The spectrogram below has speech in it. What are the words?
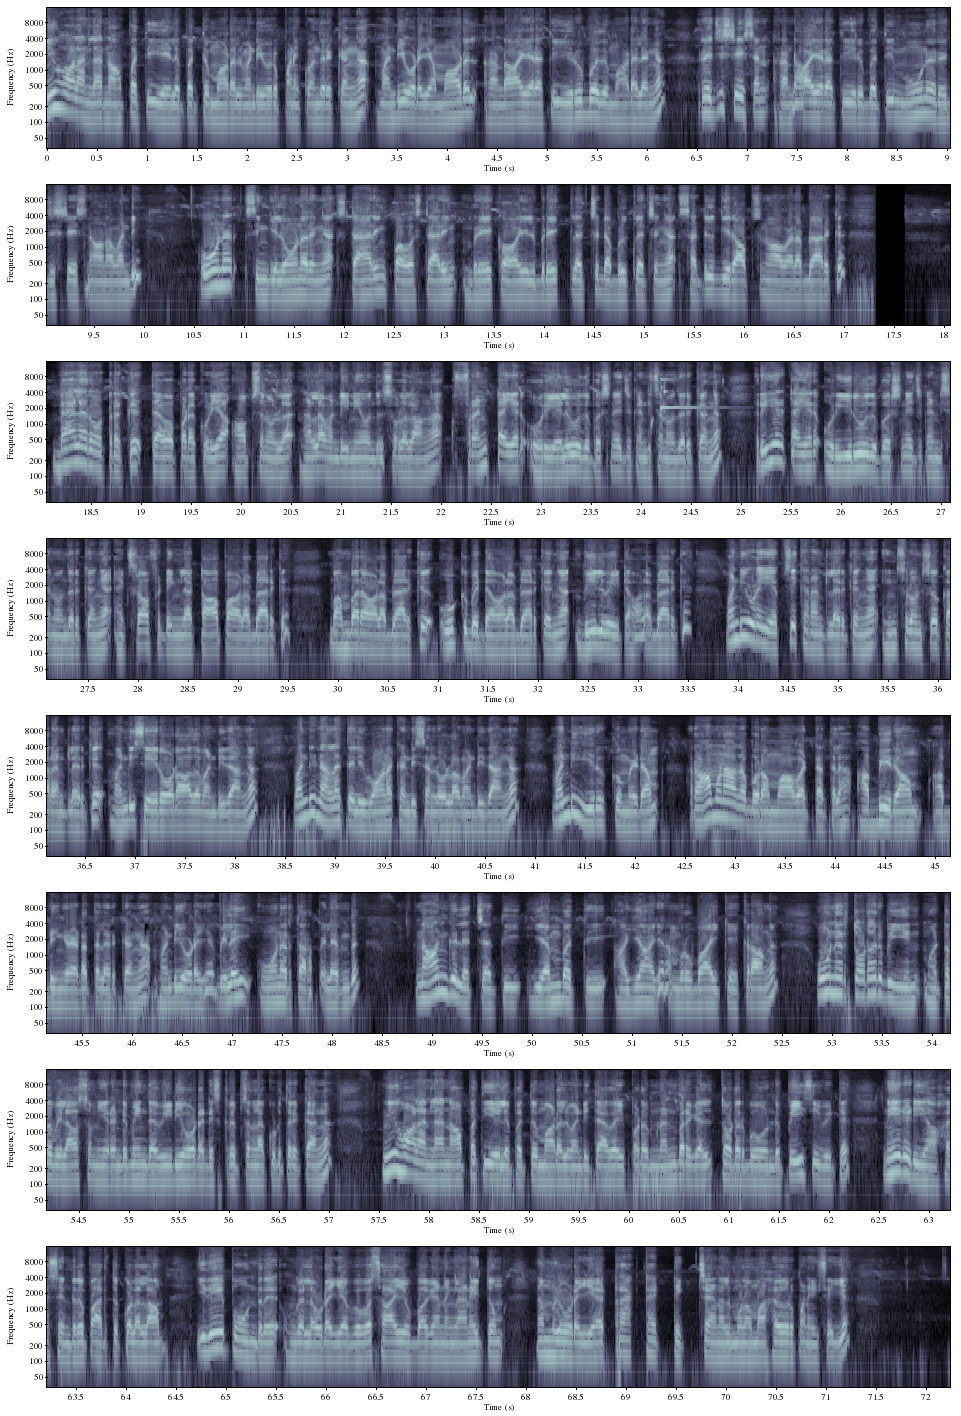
New ஹாலாண்டில் நாற்பத்தி ஏழு பத்து மாடல் வண்டி விற்பனைக்கு வந்திருக்குங்க. வண்டியுடைய மாடல் ரெண்டாயிரத்தி இருபது மாடலுங்க. ரெஜிஸ்ட்ரேஷன் ரெண்டாயிரத்தி இருபத்தி மூணு ரெஜிஸ்ட்ரேஷன் ஆன வண்டி. Owner single ஓனருங்க steering power steering brake oil brake clutch double கிளச்சுங்க shuttle gear ஆப்ஷனும் அவைலபிளாக இருக்குது பேலர் ஓட்டுறக்கு தேவைப்படக்கூடிய ஆப்ஷன் உள்ள நல்ல வண்டினே வந்து சொல்லலாங்க. ஃப்ரண்ட் டயர் ஒரு எழுபது பர்சன்டேஜ் கண்டிஷன் வந்து இருக்குங்க ரியர் டயர் ஒரு இருபது பர்சன்டேஜ் கண்டிஷன் வந்து இருக்குங்க எக்ஸ்ட்ரா ஃபிட்டிங்கில் டாப் அவைலபிளாக இருக்குது பம்பர் அவைலபிளாக இருக்குது ஊக்கு பெட் அவைலபிளாக இருக்குங்க. வீல் வெயிட் அவைலபிளாக இருக்குது வண்டியோட எஃப்சி கரண்ட்டில் இருக்குங்க. இன்சூரன்ஸும் கரண்ட்டில் இருக்குது வண்டி சேரோடாத வண்டி தாங்க வண்டி நல்ல தெளிவான கண்டிஷனில் உள்ள வண்டி தாங்க வண்டி இருக்கும் இடம் ராமநாதபுரம் மாவட்டத்தில் அபிராம் அப்படிங்கிற இடத்துல இருக்குங்க. வண்டியுடைய விலை ஓனர் தரப்பில் இருந்து நான்கு லட்சத்தி எண்பத்தி ஐயாயிரம் ரூபாய் கேட்குறாங்க. ஓனர் தொடர்பு எண் மற்றும் விலாசம் இரண்டுமே இந்த வீடியோவோட டிஸ்கிரிப்ஷனில் கொடுத்துருக்காங்க. நியூ ஹாலாண்டில் நாற்பத்தி ஏழு பத்து மாடல் வண்டி தேவைப்படும் நண்பர்கள் தொடர்பு கொண்டு பேசிவிட்டு நேரடியாக சென்று பார்த்து கொள்ளலாம். இதே போன்று உங்களுடைய விவசாய உபகரணங்கள் அனைத்தும் நம்மளுடைய டிராக்டர் டெக் சேனல் மூலமாக விற்பனை செய்ய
